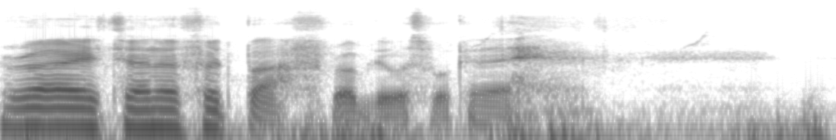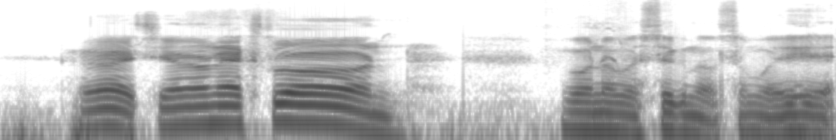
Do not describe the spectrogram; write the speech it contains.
Right on the footpath. Probably was walking there. Right, see you on the next one. Gonna have a signal somewhere here.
